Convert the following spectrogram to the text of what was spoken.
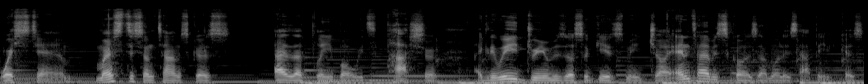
West Ham, Manchester sometimes because Hazard play ball with passion. Like the way dreams also gives me joy. Anytime he scores, I'm always happy because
